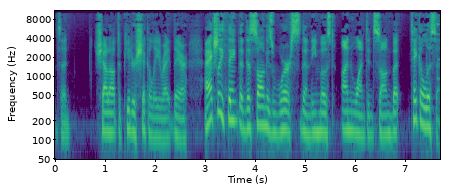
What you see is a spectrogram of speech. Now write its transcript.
It's a shout out to Peter Schickele right there. I actually think that this song is worse than the most unwanted song, but take a listen.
